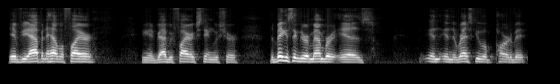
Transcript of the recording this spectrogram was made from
if you happen to have a fire, you're going to grab your fire extinguisher. The biggest thing to remember is in, in the rescue part of it,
